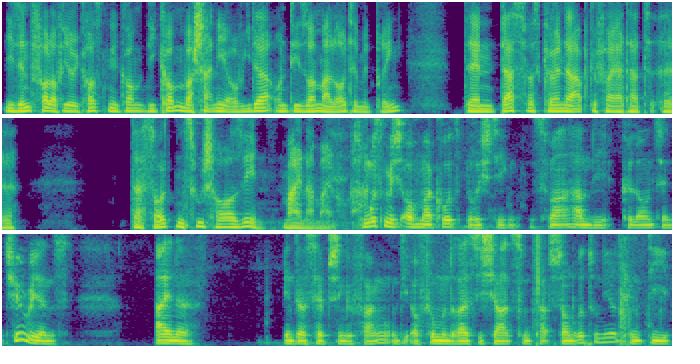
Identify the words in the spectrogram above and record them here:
die sind voll auf ihre Kosten gekommen. Die kommen wahrscheinlich auch wieder und die sollen mal Leute mitbringen. Denn das, was Köln da abgefeiert hat, äh, das sollten Zuschauer sehen, meiner Meinung nach. Ich muss mich auch mal kurz berichtigen. Und zwar haben die Cologne Centurions eine Interception gefangen und die auf 35 Yards zum Touchdown retourniert. Und die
